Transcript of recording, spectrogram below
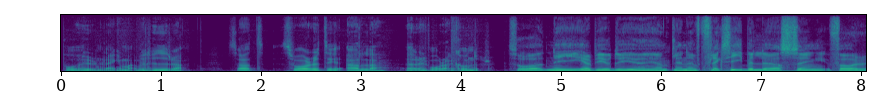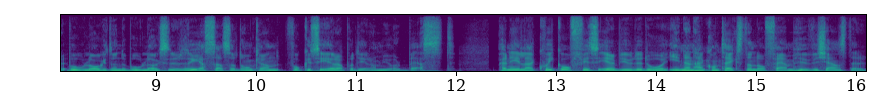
på hur länge man vill hyra. Så att svaret är alla är våra kunder. Så ni erbjuder ju egentligen en flexibel lösning för bolaget under bolagsresa så de kan fokusera på det de gör bäst. Pernilla, Quick Office erbjuder då i den här kontexten då fem huvudtjänster.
